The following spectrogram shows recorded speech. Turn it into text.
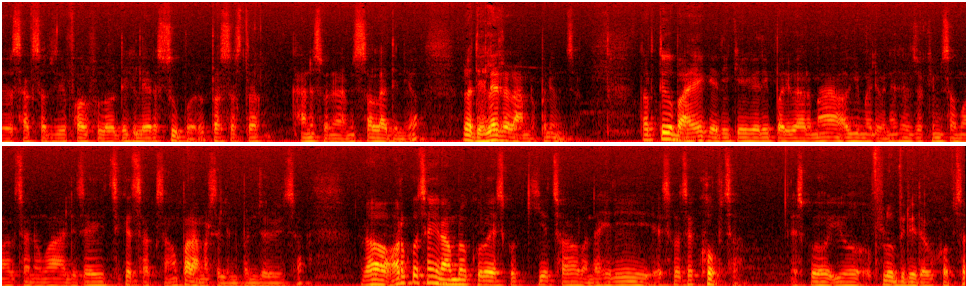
यो सागसब्जी फलफुलहरूदेखि लिएर सुपहरू प्रशस्त खानुहोस् भनेर हामी सल्लाह दिने हो र धेरै राम्रो पनि हुन्छ। तर त्यो बाहेक यदि केही गरी परिवारमा अघि मैले भने जोखिम समूह छन् उहाँहरूले चाहिँ चिकित्सकसँग परामर्श लिनु पनि जरुरी छ। र अर्को चाहिँ राम्रो कुरो यसको के छ भन्दाखेरि यसको चाहिँ खोप छ। यसको यो फ्लू विरुद्धको खोप छ।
